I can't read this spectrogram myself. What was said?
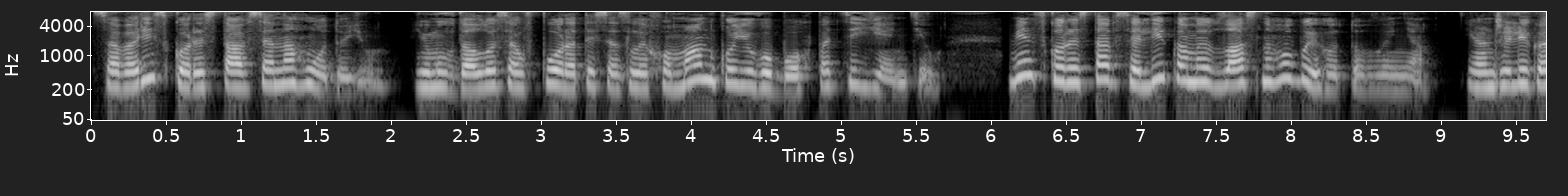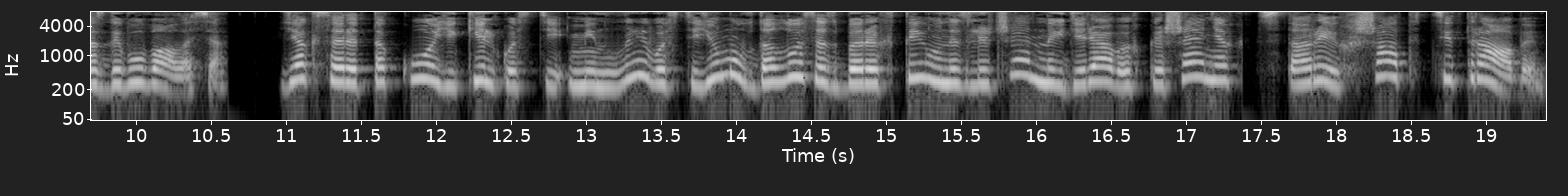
Саварі скористався нагодою. Йому вдалося впоратися з лихоманкою в обох пацієнтів. Він скористався ліками власного виготовлення, і Анжеліка здивувалася, як серед такої кількості мінливості йому вдалося зберегти у незліченних дірявих кишенях старих шат ці трави,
